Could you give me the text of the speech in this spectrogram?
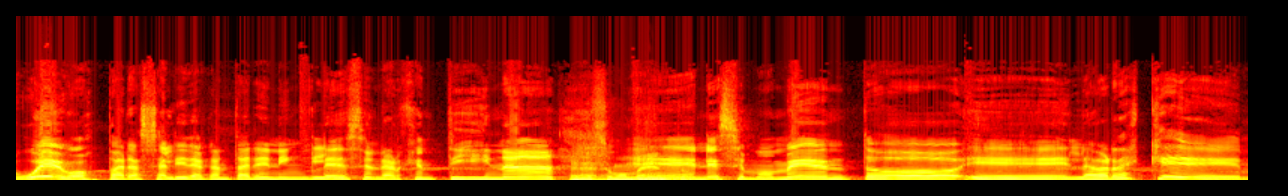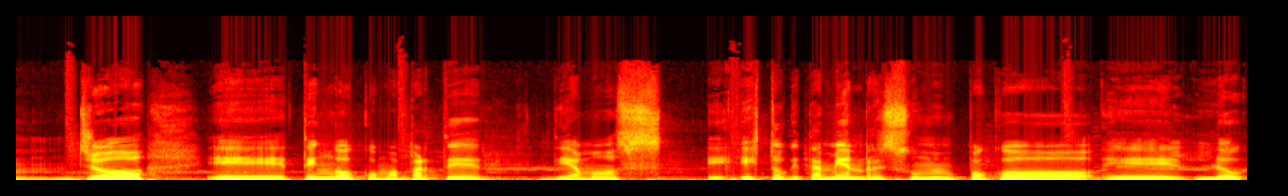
huevos para salir a cantar en inglés en la Argentina. En ese momento. Eh, en ese momento. Eh, la verdad es que yo eh, tengo como aparte, digamos, eh, esto que también resume un poco eh, lo,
